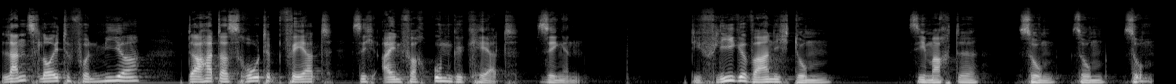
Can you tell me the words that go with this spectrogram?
Landsleute von mir, da hat das rote Pferd sich einfach umgekehrt singen. Die Fliege war nicht dumm, sie machte Summ, Summ, Summ.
